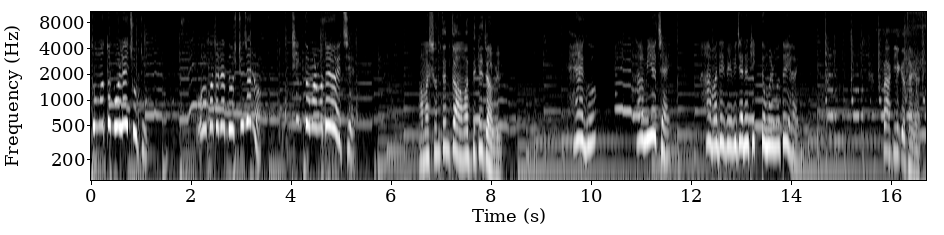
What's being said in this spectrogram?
তোমার তো বলেই ছুটি। ও কথাটা দুষ্টু জানো? ঠিক তোমার মতোই হয়েছে। আমার সন্তান তো আমার দিকে যাবে। হ্যাঁ গো আমিও চাই। আমাদের বেবি যেন ঠিক তোমার মতোই হয়। পাগলি কোথাকার।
